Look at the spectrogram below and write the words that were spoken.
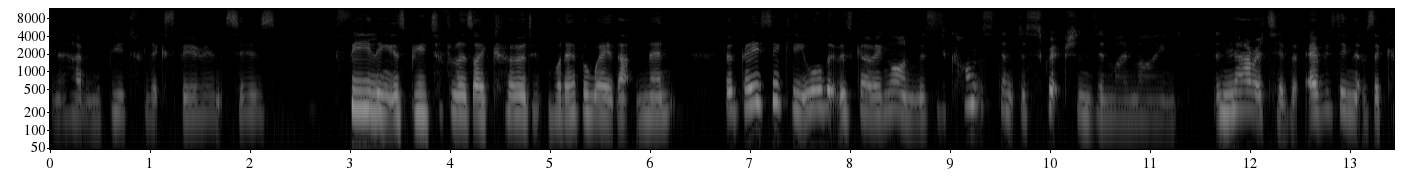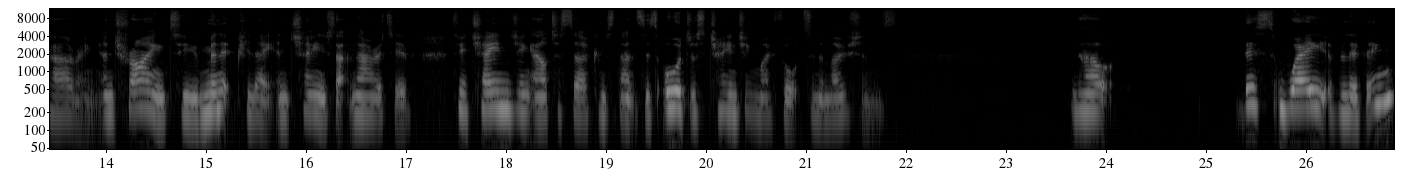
you know having the beautiful experiences, feeling as beautiful as I could, whatever way that meant, but basically, all that was going on was the constant descriptions in my mind, narrative of everything that was occurring, and trying to manipulate and change that narrative through changing outer circumstances or just changing my thoughts and emotions. Now, this way of living,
